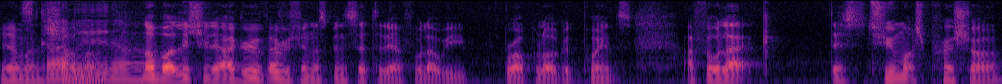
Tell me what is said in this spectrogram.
Yeah, It's man. coming Inshallah. No, but literally, I agree with everything that's been said today. I feel like we brought up a lot of good points. I feel like there's too much pressure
